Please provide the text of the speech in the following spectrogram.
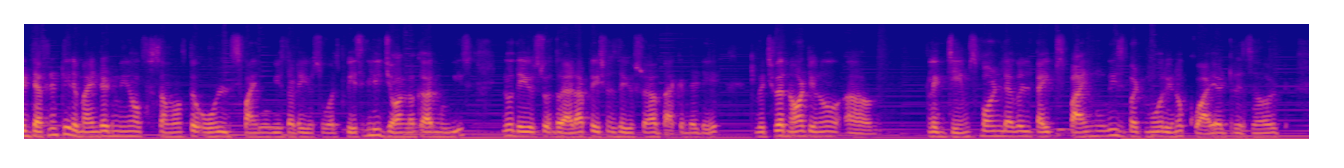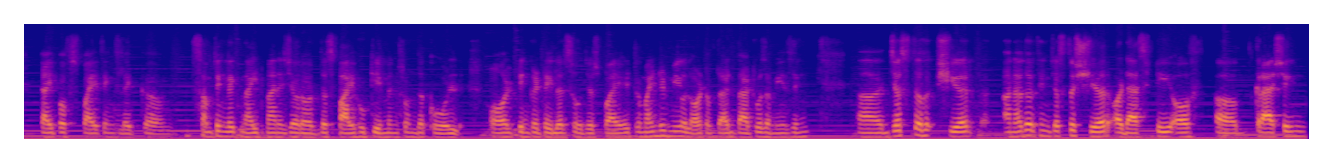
it definitely reminded me of some of the old spy movies that I used to watch. Basically, John le Carre movies. You know, they used to the adaptations they used to have back in the day, which were not you know um, like James Bond level type spy movies, but more you know quiet, reserved type of spy things like um, something like Night Manager or The Spy Who Came In From the Cold or Tinker Tailor Soldier Spy. It reminded me a lot of that. That was amazing. Uh, just the sheer another thing, just the sheer audacity of uh, crashing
